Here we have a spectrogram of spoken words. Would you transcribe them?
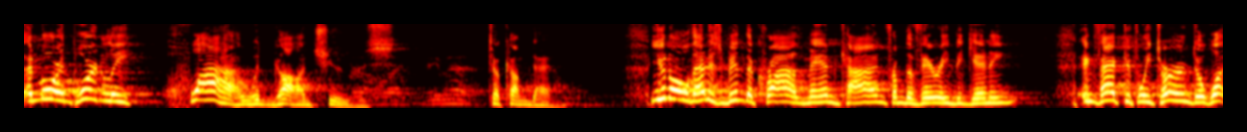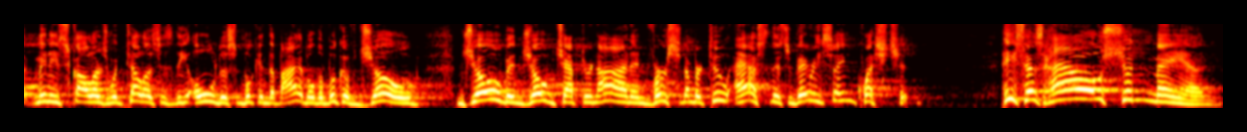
And more importantly, why would God choose to come down? You know, that has been the cry of mankind from the very beginning. In fact, if we turn to what many scholars would tell us is the oldest book in the Bible, the book of Job, Job in Job chapter 9 and verse number 2 asks this very same question. He says, How should man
